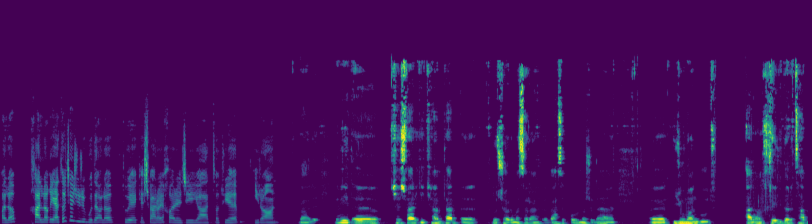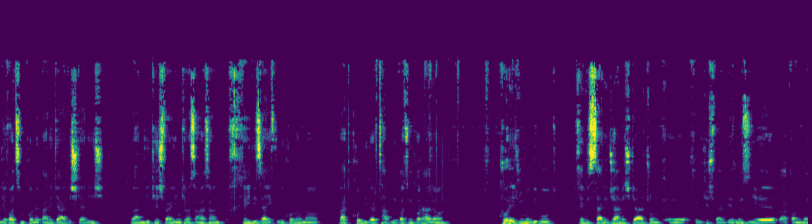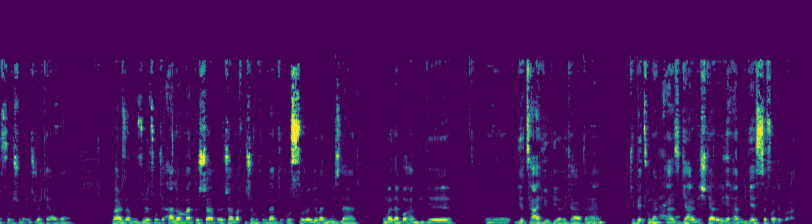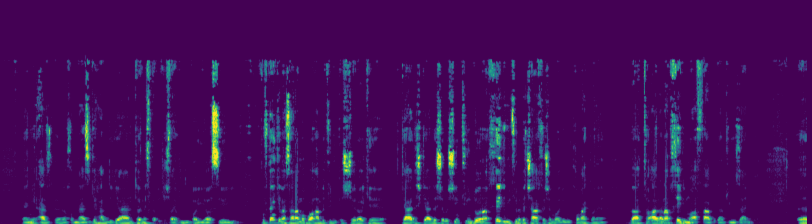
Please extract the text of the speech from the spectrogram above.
حالا خلاقیت ها چجوری بوده؟ حالا توی کشورهای خارجی یا حتی توی ایران؟ بله. ببینید کشوری که کمتر دچار مثلا بحث کرونا شدن یونان بود. الان خیلی داره تبلیغات می‌کنه برای گردشگریش و میگه کشوری این که مثلا اصلا خیلی ضعیف بوده کرونا بعد کلی داره تبلیغات می‌کنه الان. کره جنوبی بود خیلی سریع جمعش کرد چون خیلی کشور بروزیه و قانونهای خودشون رو اجرا کردن. ورزم بزرگتون که الان من داشتم چند وقت پیشا میخوندم که استرالیا و نیوزلند اومدن با هم دیگه یه طرحی رو پیاده کردن که بتونن بله. از گردشگرایی همدیگه استفاده کنن. یعنی از خب نزدیک همدیگه تا نسبت به کشور اروپایی یا آسیایی. گفتن که مثلا ما با هم بتونیم اشتراک گردشگر داشته باشیم. تو این دوران خیلی می‌تونه به چرخش مالیمون کمک کنه و تا الان هم خیلی موفق بودن تو این زمینه.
